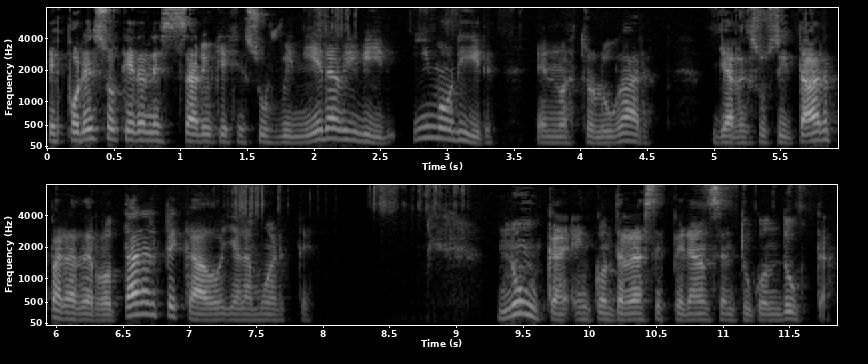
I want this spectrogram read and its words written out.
Es por eso que era necesario que Jesús viniera a vivir y morir en nuestro lugar y a resucitar para derrotar al pecado y a la muerte. Nunca encontrarás esperanza en tu conducta,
